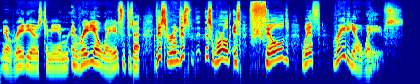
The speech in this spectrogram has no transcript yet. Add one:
you know radios to me and, and radio waves is that this room, this this world is filled with radio waves.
